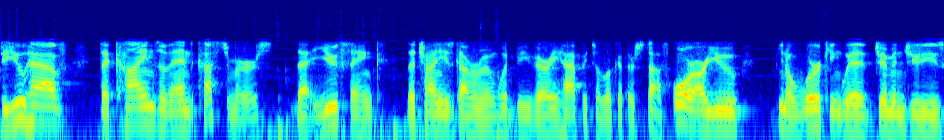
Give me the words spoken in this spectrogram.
do you have the kinds of end customers that you think the Chinese government would be very happy to look at their stuff, or are you, you know, working with Jim and Judy's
